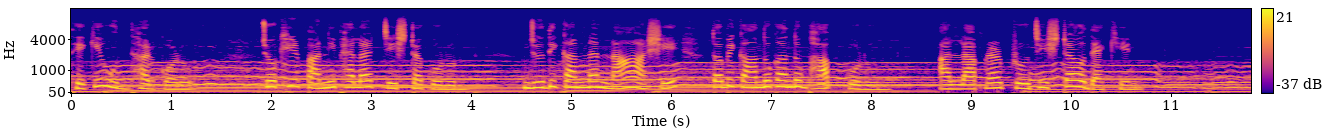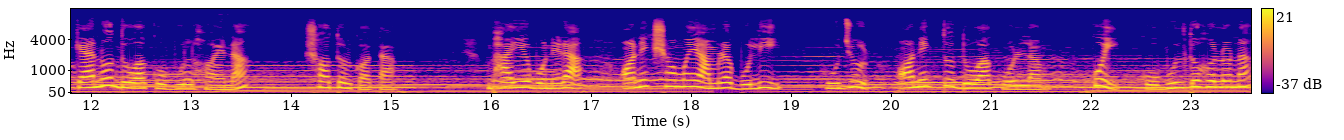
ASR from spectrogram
থেকে উদ্ধার করো। চোখের পানি ফেলার চেষ্টা করুন। যদি কান্না না আসে, তবে কাঁদো কাঁদো ভাব করুন। আল্লাহ আপনার প্রচেষ্টাও দেখেন। কেন দোয়া কবুল হয় না? সতর্কতা। ভাই ও বোনেরা, অনেক সময়ে আমরা বলি, হুজুর, অনেক তো দোয়া করলাম। কই, কবুল তো হলো না?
